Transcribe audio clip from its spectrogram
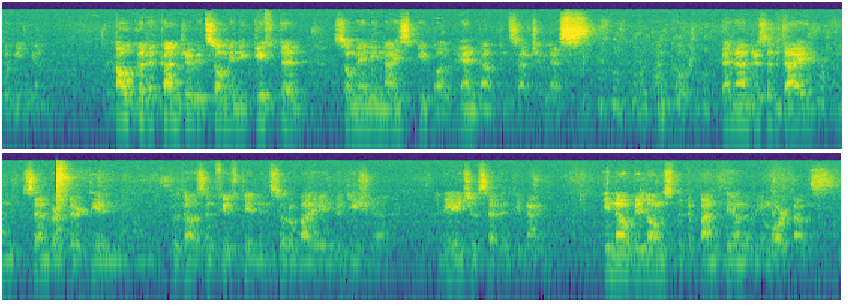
dominion. How could a country with so many gifted, so many nice people end up in such a mess? Unquote. Ben Anderson died on December 13, 2015 in Surabaya, Indonesia, at the age of 79. He now belongs to the pantheon of immortals.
